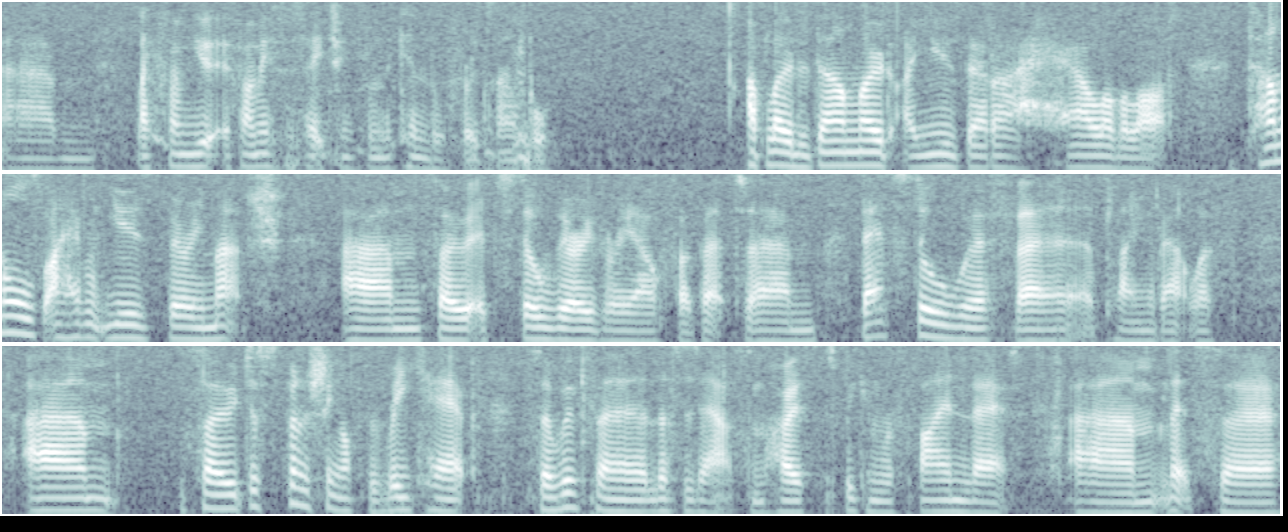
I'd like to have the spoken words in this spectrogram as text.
um, like if I'm, if I'm SSHing from the Kindle, for example. Upload and download, I use that a hell of a lot. Tunnels I haven't used very much, um, so it's still very, very alpha, but um, that's still worth uh, playing about with. Um, so just finishing off the recap, so we've uh, listed out some hosts, we can refine that. Um, let's, uh,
